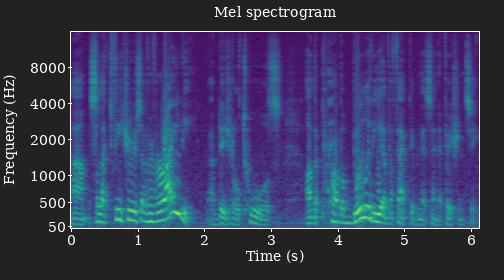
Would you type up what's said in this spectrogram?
um, select features of a variety of digital tools on the probability of effectiveness and efficiency.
